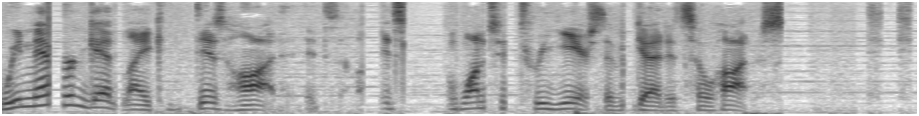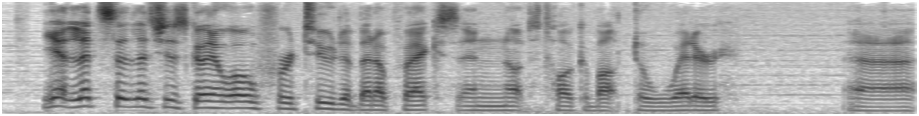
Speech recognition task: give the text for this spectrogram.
We never get like this hot. It's it's one to three years that we get it so hot. Yeah, let's uh, let's just go over to the battle packs and not talk about the weather, uh,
